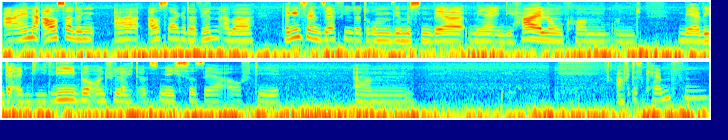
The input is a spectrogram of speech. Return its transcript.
eine Aussage, äh, Aussage darin, aber da ging es dann sehr viel darum, wir müssen mehr, mehr in die Heilung kommen und mehr wieder in die Liebe und vielleicht uns nicht so sehr auf die ähm, auf das Kämpfen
